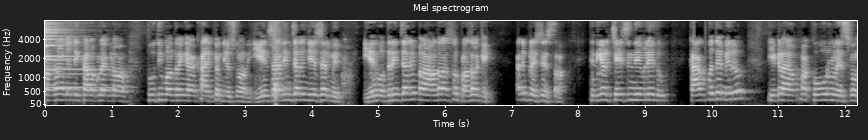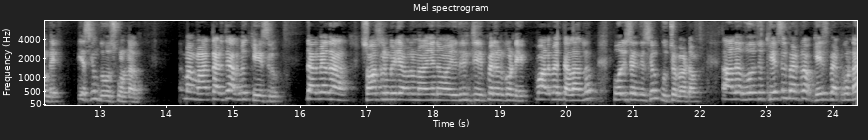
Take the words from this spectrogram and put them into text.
మహానాడు కడపలో ఇక్కడ తూతి మంత్రంగా కార్యక్రమం చేసుకున్నారు. ఏం సాధించాలని చేశారు మీరు? ఏం ముద్రించారు మన ఆంధ్ర రాష్ట్ర ప్రజలకి? అని ప్రశ్నిస్తున్నాం. ఎందుకంటే చేసింది ఏమి లేదు. కాకపోతే మీరు ఇక్కడ మా కొవ్వూరులో ఇసుక ఉంది. ఇసుకను దోసుకుంటున్నారు మాట్లాడితే వాళ్ళ మీద కేసులు. దాని మీద సోషల్ మీడియా ఎవరైనా ఆయన ఎదిరించి చెప్పారనుకోండి వాళ్ళ మీద తెల్లారులు పోలీసులు తీసుకెళ్ళి కూర్చోబెట్టడం. అలా రోజు కేసులు పెట్టడం కేసు పెట్టకుండా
